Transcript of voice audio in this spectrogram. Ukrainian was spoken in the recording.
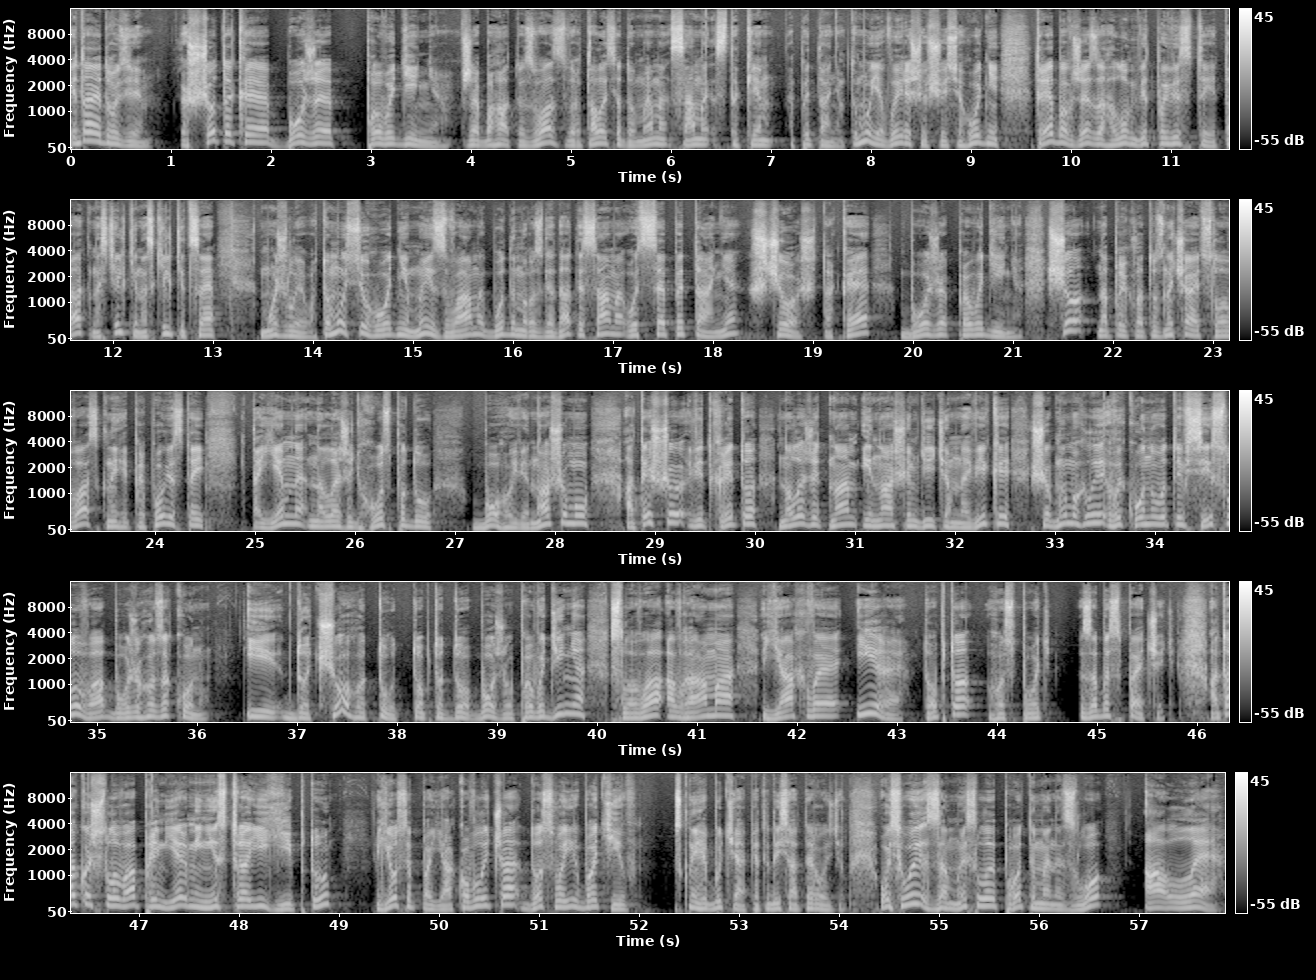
Вітаю, друзі! Що таке Боже проведіння? Вже багато з вас зверталися до мене саме з таким питанням. Тому я вирішив, що сьогодні треба вже загалом відповісти так, настільки, наскільки це можливо. Тому сьогодні ми з вами будемо розглядати саме ось це питання, що ж таке Боже проведіння. Що, наприклад, означають слова з книги приповістей таємне належить Господу Богові нашому, а те, що відкрито належить нам і нашим дітям навіки, щоб ми могли виконувати всі слова Божого закону. І до чого тут, тобто до Божого проведіння, слова Авраама Яхве Іре, тобто Господь забезпечить, а також слова прем'єр-міністра Єгипту Йосипа Яковлича до своїх братів з книги буття, 50 розділ. Ось ви замислили проти мене зло, але.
